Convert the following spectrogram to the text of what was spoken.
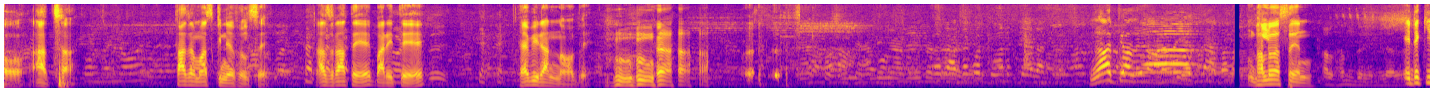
ও আচ্ছা। তাজা মাছ কিনে ফেলছে। আজ রাতে বাড়িতে হেভি রান্না হবে। ভালো আছেন? এটা কি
